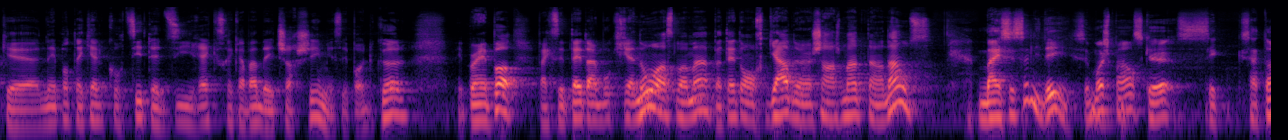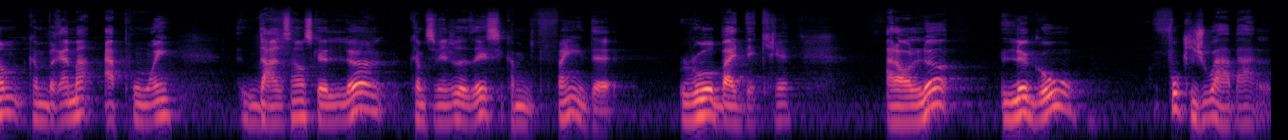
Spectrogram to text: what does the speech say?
que n'importe quel courtier te dirait qu'il serait capable d'être cherché, mais c'est pas le cas. Mais peu importe. Fait c'est peut-être un beau créneau en ce moment. Peut-être on regarde un changement de tendance. ben c'est ça l'idée. Moi, je pense que ça tombe comme vraiment à point, dans le sens que là, comme tu viens juste de dire, c'est comme une fin de rule by décret. Alors là, le go, faut qu'il joue à la balle.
